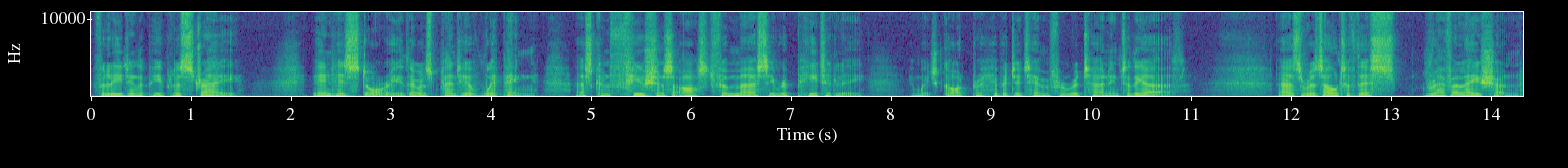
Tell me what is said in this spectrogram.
for leading the people astray. In his story, there was plenty of whipping, as Confucius asked for mercy repeatedly, in which God prohibited him from returning to the earth. As a result of this revelation,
